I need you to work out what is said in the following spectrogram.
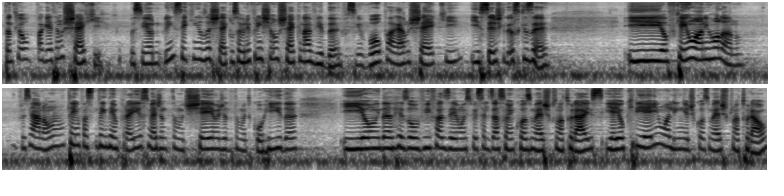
Tanto que eu paguei até no cheque. Assim, eu nem sei quem usa cheque, não sabia nem preencher um cheque na vida. Assim, vou pagar no cheque e seja o que Deus quiser. E eu fiquei um ano enrolando. Falei assim, ah, não, não tenho, não tenho tempo para isso, minha agenda está muito cheia, minha agenda está muito corrida. E eu ainda resolvi fazer uma especialização em cosméticos naturais. E aí eu criei uma linha de cosmético natural.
